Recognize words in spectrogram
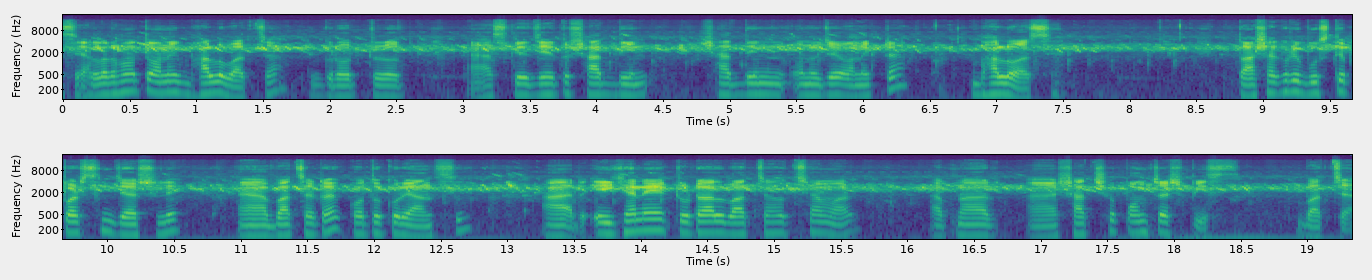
আছে আল্লাহ রহমতে অনেক ভালো বাচ্চা গ্রোথ ট্রোথ। আজকে যেহেতু সাত দিন সাত দিন অনুযায়ী অনেকটা ভালো আছে। তো আশা করি বুঝতে পারছেন যে আসলে বাচ্চাটা কত করে আনছি। আর এইখানে টোটাল বাচ্চা হচ্ছে আমার, আপনার সাতশো পঞ্চাশ পিস বাচ্চা।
